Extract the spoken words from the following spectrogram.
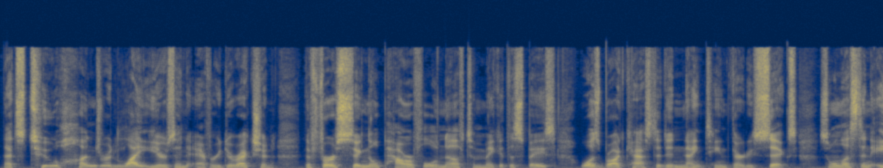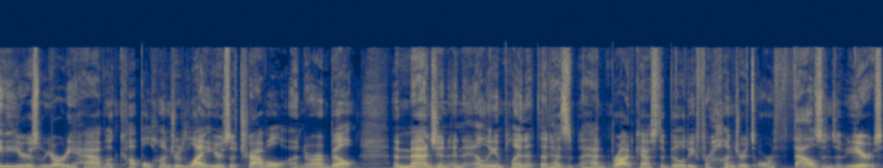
That's 200 light years in every direction. The first signal powerful enough to make it to space was broadcasted in 1936. So in less than 80 years, we already have a couple hundred light years of travel under our belt. Imagine an alien planet that has had broadcast ability for hundreds hundreds or thousands of years.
